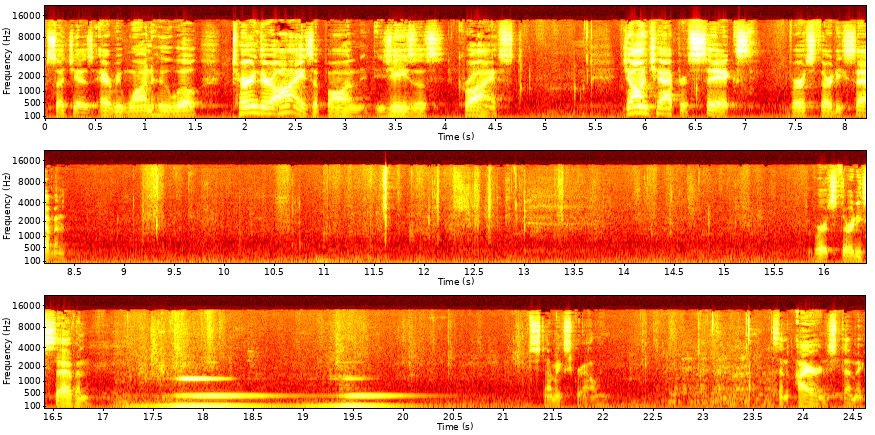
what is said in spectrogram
such as everyone who will turn their eyes upon Jesus Christ. John chapter 6, verse 37. Verse 37. Stomach's growling. It's an iron stomach.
